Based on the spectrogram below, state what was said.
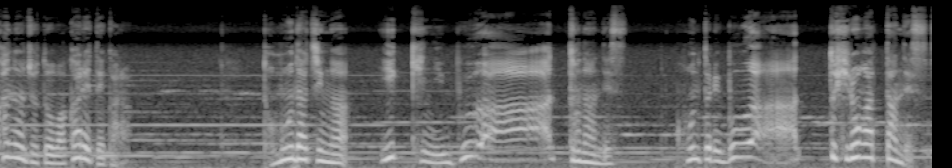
彼女と別れてから、友達が一気にブワーッとなんです。本当にブワーッと広がったんです。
